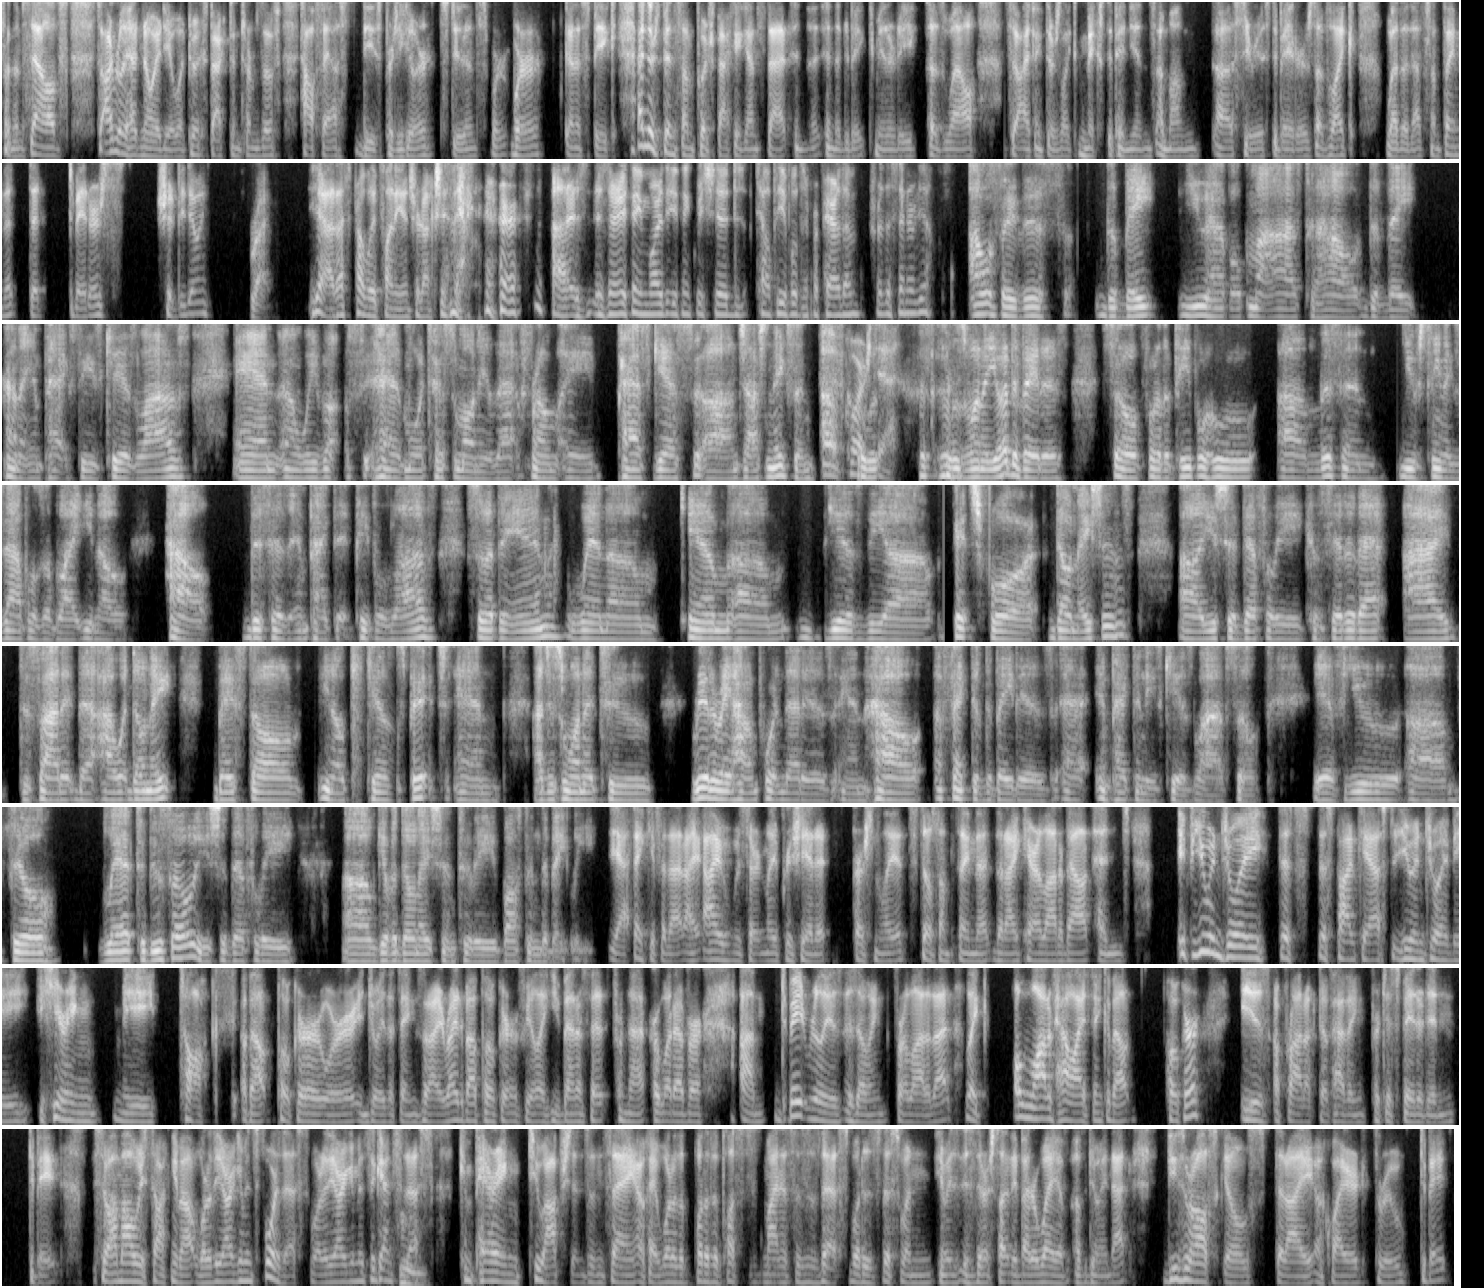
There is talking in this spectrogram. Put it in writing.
for themselves. So I really had no idea what to expect in terms of how fast these particular students were were going to speak. And there's been some pushback against that in the in the debate community as well. So I think there's like mixed opinions among uh, serious debaters of like whether that's something that that debaters should be doing. Right yeah, that's probably plenty introduction there. Uh, is, is there anything more that you think we should tell people to prepare them for this interview? I will say this debate, you have opened my eyes to how debate kind of impacts these kids' lives. And uh, we've uh, had more testimony of that from a past guest, uh, Josh Nixon. Oh, of course, who, yeah. who was one of your debaters. So for the people who um, listen, you've seen examples of like, you know, how this has impacted people's lives. So at the end, when um, Kim um, gives the uh, pitch for donations, uh, you should definitely consider that. I decided that I would donate based on you know Kim's pitch, and I just wanted to reiterate how important that is and how effective debate is at impacting these kids' lives. So, if you um, feel led to do so, you should definitely uh, give a donation to the Boston Debate League. Yeah, thank you for that. I, I would certainly appreciate it personally. It's still something that that I care a lot about, and if you enjoy this this podcast, you enjoy me hearing me talk about poker or enjoy the things that I write about poker or feel like you benefit from that or whatever. Um, debate really is, is owing for a lot of that. Like a lot of how I think about poker is a product of having participated in debate. So I'm always talking about what are the arguments for this? What are the arguments against mm. this? Comparing two options and saying, okay, what are the what are the pluses and minuses of this? What is this one? You know, is, is there a slightly better way of, of doing that? These are all skills that I acquired through debate.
